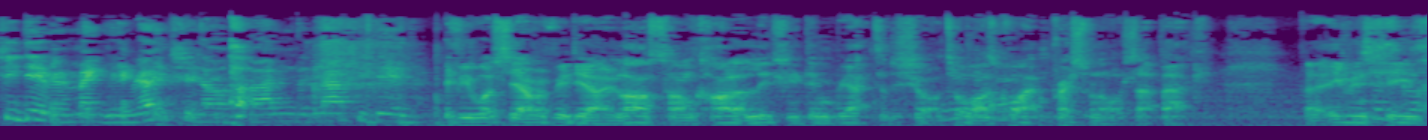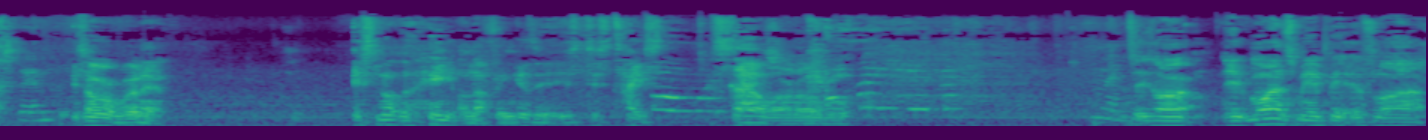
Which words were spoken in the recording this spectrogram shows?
She didn't make the reaction last time, but now she did. If you watched the other video last time, Carla literally didn't react to the shot at all. I was quite impressed when I watched that back. But even It's she's, disgusting. it's horrible, isn't it? It's not the heat or nothing, is it? It just tastes oh sour and horrible. It's like, it reminds me a bit of like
